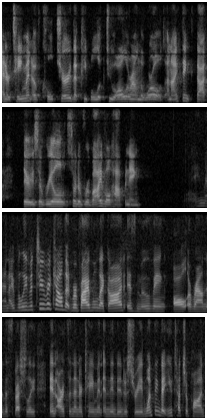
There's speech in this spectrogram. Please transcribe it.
entertainment, of culture that people look to all around the world. And I think that there's a real sort of revival happening Amen. I believe it too, Raquel, that revival, that God is moving all around and especially in arts and entertainment and in the industry. And one thing that you touch upon,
